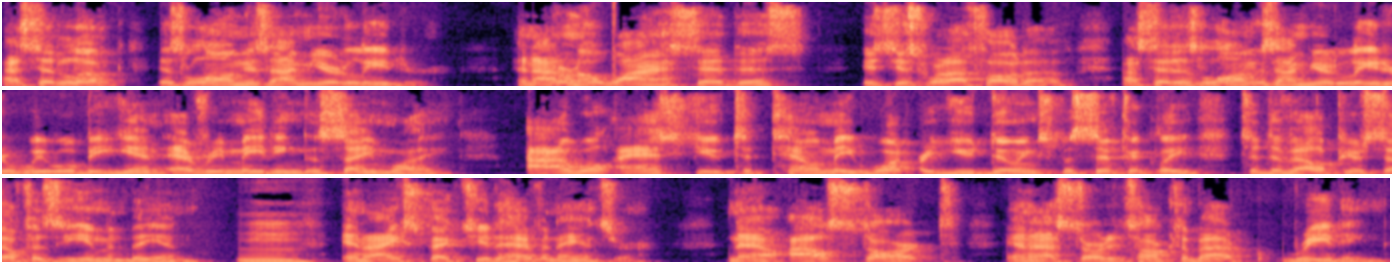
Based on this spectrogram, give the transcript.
I said, Look, as long as I'm your leader, and I don't know why I said this, it's just what I thought of. I said, As long as I'm your leader, we will begin every meeting the same way. I will ask you to tell me what are you doing specifically to develop yourself as a human being. Mm. And I expect you to have an answer. Now, I'll start and I started talking about reading.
